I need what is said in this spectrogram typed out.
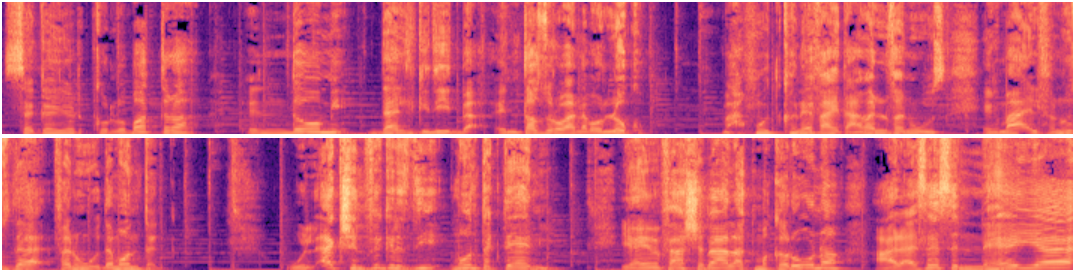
سجاير كليوباترا اندومي ده الجديد بقى. انتظروا أنا بقول لكم. محمود كنافة هيتعمل له فانوس. يا جماعة الفانوس ده فانوس ده منتج. وال action figures دي منتج تاني. يعني ما ينفعش ابيع لك مكرونة على أساس ان هي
